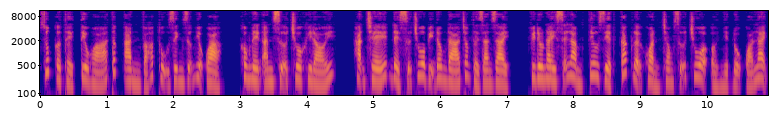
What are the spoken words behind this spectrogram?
giúp cơ thể tiêu hóa thức ăn và hấp thụ dinh dưỡng hiệu quả. Không nên ăn sữa chua khi đói, hạn chế để sữa chua bị đông đá trong thời gian dài. Video này sẽ làm tiêu diệt các lợi khuẩn trong sữa chua ở nhiệt độ quá lạnh.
